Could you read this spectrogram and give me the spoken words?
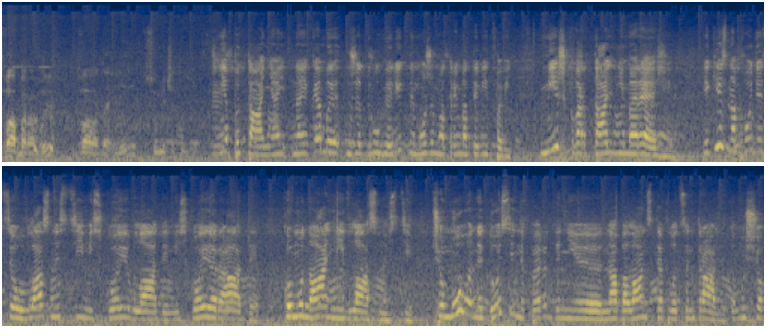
Два паровых, два водогрейных, в сумме четыре. Є питання, на яке ми вже другий рік не можемо отримати відповідь. Міжквартальні мережі, які знаходяться у власності міської влади, міської ради, комунальній власності. Чому вони досі не передані е, на баланс теплоцентралі? Тому що,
